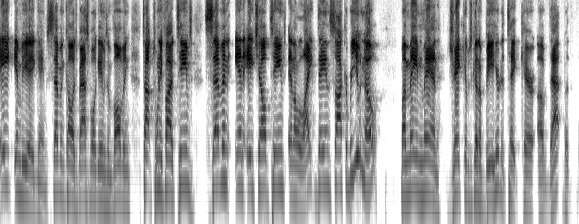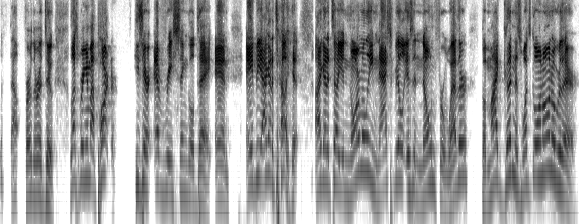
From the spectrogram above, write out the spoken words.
Eight NBA games, seven college basketball games involving top 25 teams, seven NHL teams, and a light day in soccer. But you know, my main man, Jacob's going to be here to take care of that. But without further ado, let's bring in my partner. He's here every single day. And AB, I got to tell you, I got to tell you, normally Nashville isn't known for weather, but my goodness, what's going on over there?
